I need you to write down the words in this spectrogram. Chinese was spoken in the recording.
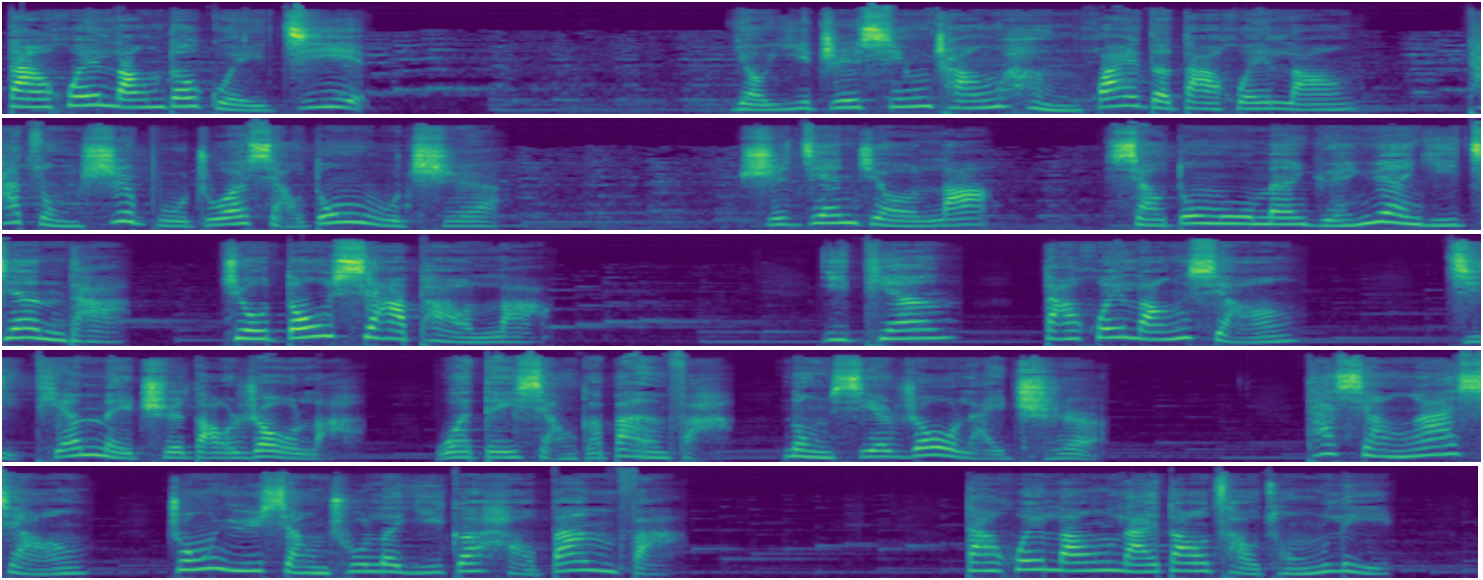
大灰狼的诡计。有一只心肠很坏的大灰狼，它总是捕捉小动物吃。时间久了，小动物们远远一见它，就都吓跑了。一天，大灰狼想：几天没吃到肉了，我得想个办法弄些肉来吃。他想啊想，终于想出了一个好办法。大灰狼来到草丛里，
